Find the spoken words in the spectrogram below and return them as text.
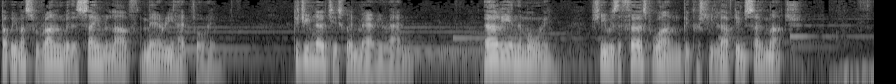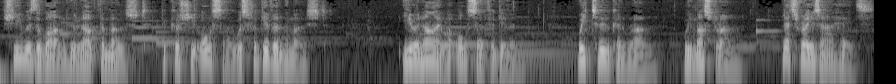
But we must run with the same love Mary had for him. Did you notice when Mary ran? Early in the morning, she was the first one because she loved him so much. She was the one who loved the most because she also was forgiven the most. You and I were also forgiven. We too can run. We must run. Let's raise our heads.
